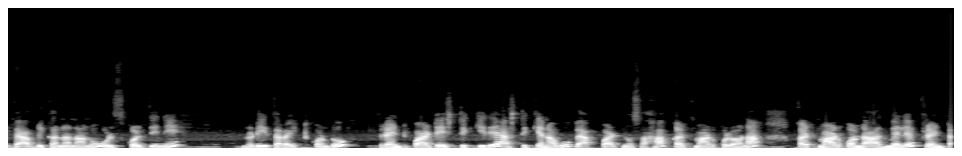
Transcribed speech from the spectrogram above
ಈ ಫ್ಯಾಬ್ರಿಕನ್ನು ನಾನು ಉಳಿಸ್ಕೊಳ್ತೀನಿ. ನೋಡಿ ಈ ಥರ ಇಟ್ಕೊಂಡು. ಫ್ರಂಟ್ ಪಾರ್ಟ್ ಎಷ್ಟಿಕ್ಕಿದೆ ಅಷ್ಟಕ್ಕೆ ನಾವು ಬ್ಯಾಕ್ ಪಾರ್ಟ್ನು ಸಹ ಕಟ್ ಮಾಡ್ಕೊಳ್ಳೋಣ. ಕಟ್ ಮಾಡ್ಕೊಂಡು ಆದಮೇಲೆ ಫ್ರಂಟ್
